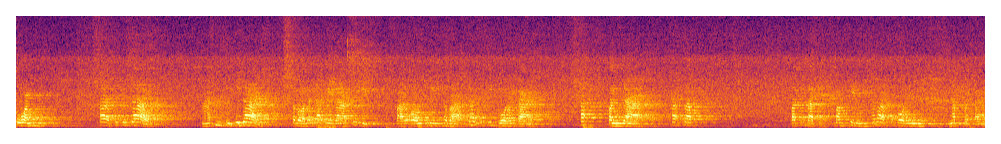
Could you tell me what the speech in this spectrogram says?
ปวงข้าพระเจ้า หาที่สุดไม่ได้ ตลอดระยะเวลาที่ป่าละอองธุลีพระบาทได้อุทิศวร่างกายพระปัญญาพระทรัพย์ ปฏิบัติบำเพ็ญพระราชกรณียกิจนับประการ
